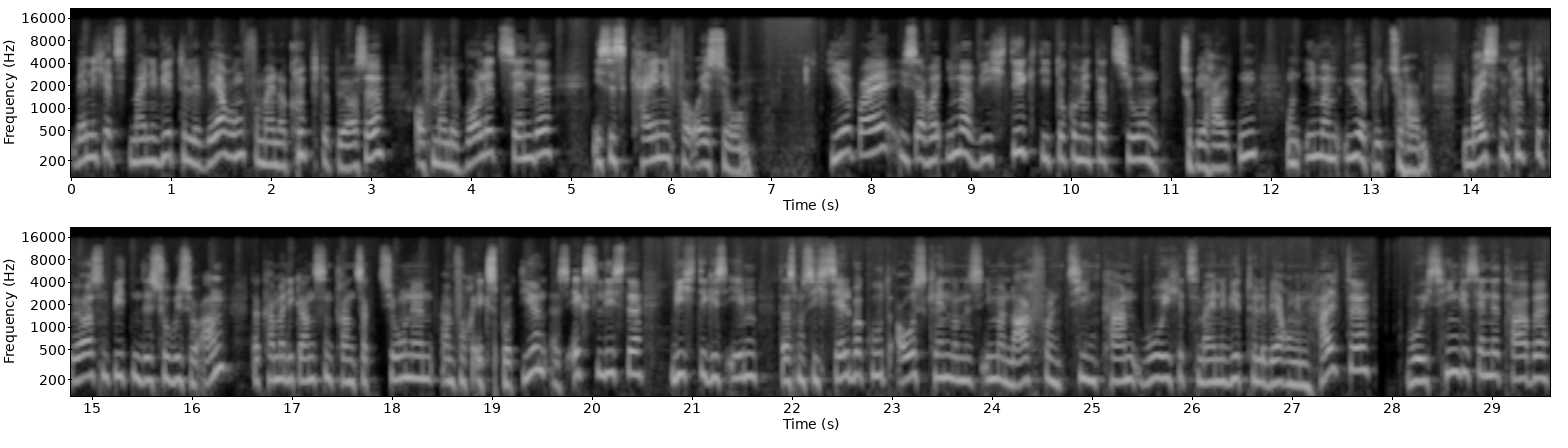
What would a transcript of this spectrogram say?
wenn ich jetzt meine virtuelle Währung von meiner Kryptobörse auf meine Wallet sende, ist es keine Veräußerung. Hierbei ist aber immer wichtig, die Dokumentation zu behalten und immer im Überblick zu haben. Die meisten Kryptobörsen bieten das sowieso an. Da kann man die ganzen Transaktionen einfach exportieren als Excel-Liste. Wichtig ist eben, dass man sich selber gut auskennt und es immer nachvollziehen kann, wo ich jetzt meine virtuelle Währungen halte, wo ich es hingesendet habe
